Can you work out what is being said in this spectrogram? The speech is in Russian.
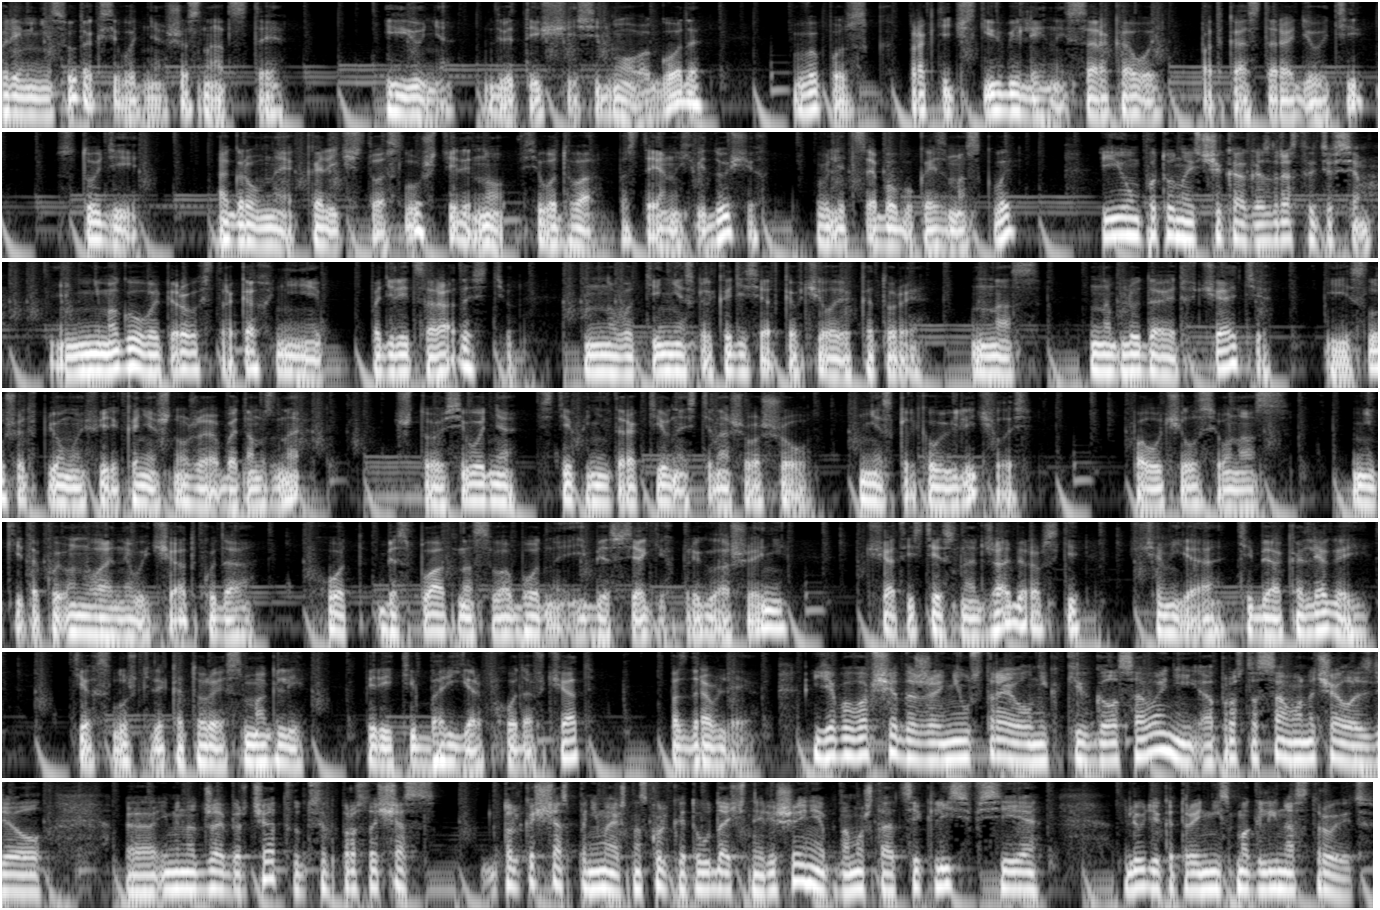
времени суток. Сегодня 16 июня 2007 года. Выпуск практически юбилейный, 40-й подкаста «Радио Ти». В студии огромное количество слушателей, но всего два постоянных ведущих в лице Бобука из Москвы. И Умпутуна из Чикаго. Здравствуйте всем. Не могу во первых строках не поделиться радостью, но вот те несколько десятков человек, которые нас наблюдают в чате – и слушают в прямом эфире, конечно, уже об этом знают, что сегодня степень интерактивности нашего шоу несколько увеличилась. Получился у нас некий такой онлайновый чат, куда вход бесплатно, свободно и без всяких приглашений. Чат, естественно, джаберовский, чем я тебя, коллега, и тех слушателей, которые смогли перейти барьер входа в чат, поздравляю. Я бы вообще даже не устраивал никаких голосований, а просто с самого начала сделал э, именно Jabber чат. Это просто сейчас, только сейчас понимаешь, насколько это удачное решение, потому что отсеклись все люди, которые не смогли настроить.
